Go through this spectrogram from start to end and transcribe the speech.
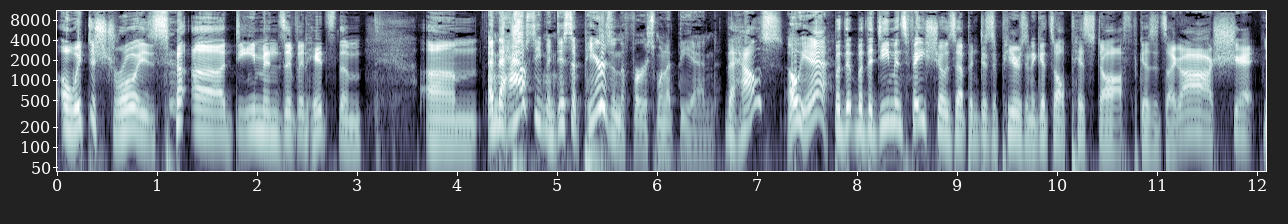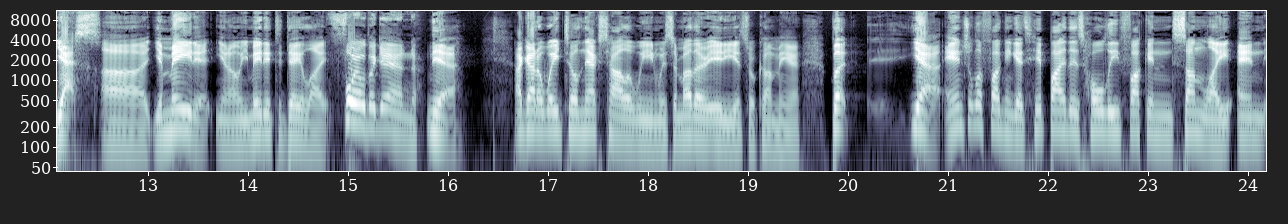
"Oh, it destroys uh demons if it hits them." Um, and the house even disappears in the first one at the end. The house? Oh yeah. But the, but the demon's face shows up and disappears, and it gets all pissed off because it's like, ah, shit. Yes. Uh, you made it. You know, you made it to daylight. Foiled again. Yeah. I gotta wait till next Halloween when some other idiots will come here. But yeah, Angela fucking gets hit by this holy fucking sunlight and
